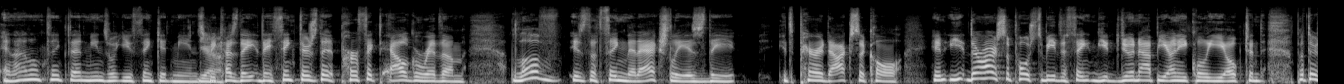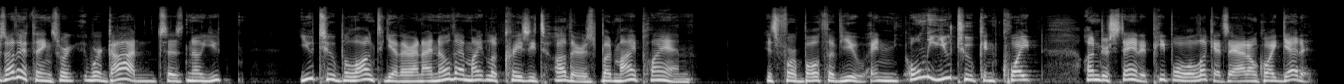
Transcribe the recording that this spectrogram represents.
And I don't think that means what you think it means Yeah. because they, they think there's the perfect algorithm. Love is the thing that actually is the it's paradoxical. And there are supposed to be the thing you do not be unequally yoked, and but there's other things where where God says no, you you two belong together, and I know that might look crazy to others, but my plan is for both of you, and only you two can quite understand it. People will look at it and say, I don't quite get it.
